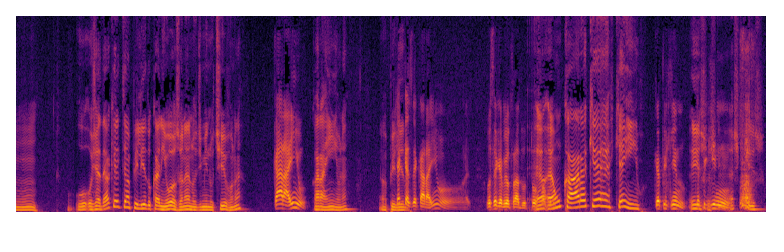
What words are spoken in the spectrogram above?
Hum. O, o Gedel é aquele que tem um apelido carinhoso, né? No diminutivo, né? Carainho. Carainho, né? É um apelido. O que quer dizer carainho? Você que é meu tradutor. É, é um cara que é, que é inho. Que é pequeno. Isso, que é pequenininho. Acho que, acho que é isso.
